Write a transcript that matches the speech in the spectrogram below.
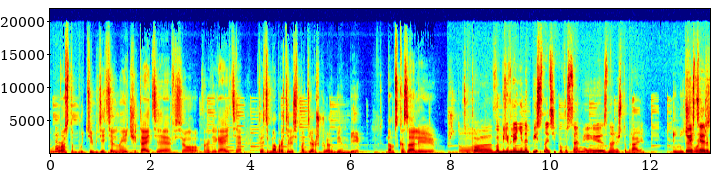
Да. Просто будьте бдительны, читайте, все проверяйте. Кстати, мы обратились в поддержку Airbnb. Нам сказали, что Типа в объявлении написано, типа вы сами знали, что брали. и ничего То есть Airbnb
